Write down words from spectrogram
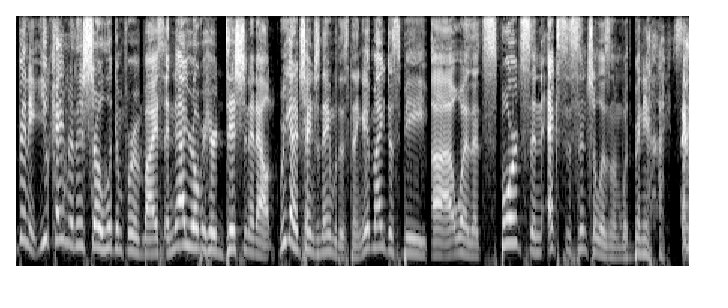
Benny, you came to this show looking for advice and now you're over here dishing it out. We got to change the name of this thing. It might just be, uh, what is it, Sports and Existentialism with Benny Ice.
